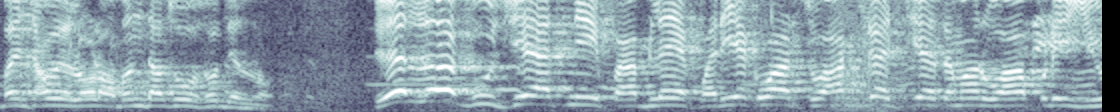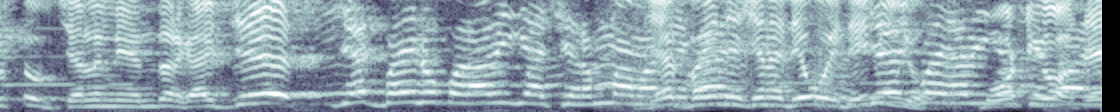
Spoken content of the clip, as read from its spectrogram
બંધ લોડો બંધા જો સોદેલ હેલો ગુજરાતની પબ્લિક ફરી એકવાર સ્વાગત છે તમારું આપણી YouTube ચેનલની અંદર ગાઈજીસ જેકભાઈ નો પણ આવી ગયા છે રમવા માટે જેકભાઈ ને જેને દેવો દઈ દેજો. બોટીઓ છે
